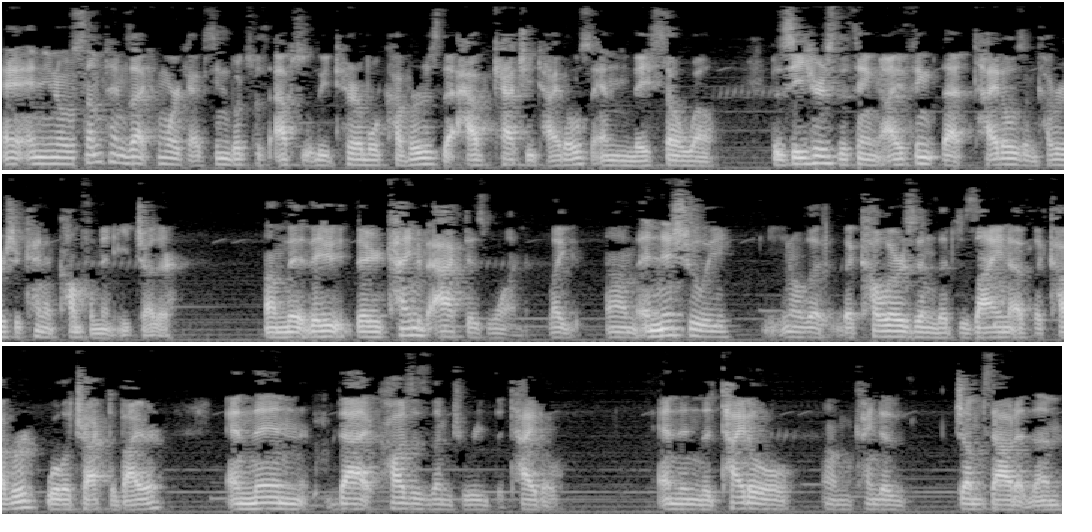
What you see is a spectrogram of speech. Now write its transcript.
And, and, you know, sometimes that can work. I've seen books with absolutely terrible covers that have catchy titles and they sell well. But see, here's the thing. I think that titles and covers should kind of complement each other. Um, they, they, they kind of act as one. Like, um, initially, you know, the, the colors and the design of the cover will attract a buyer. And then that causes them to read the title. And then the title, um, kind of jumps out at them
